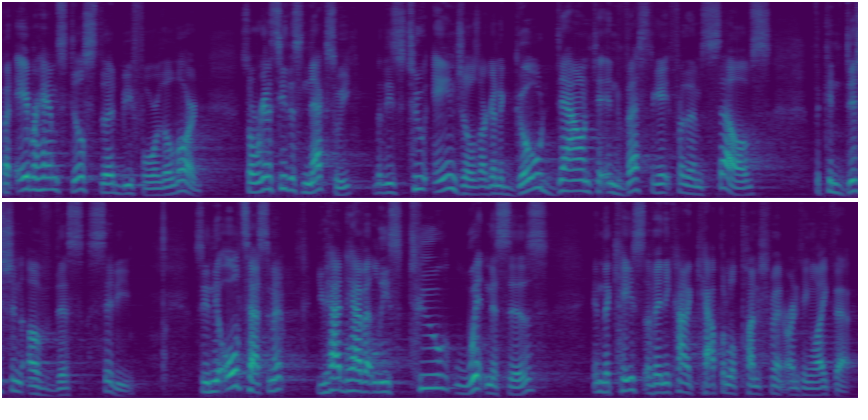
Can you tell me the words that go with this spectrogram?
but Abraham still stood before the Lord. So we're going to see this next week, but these two angels are going to go down to investigate for themselves the condition of this city. See, in the Old Testament, you had to have at least two witnesses in the case of any kind of capital punishment or anything like that.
